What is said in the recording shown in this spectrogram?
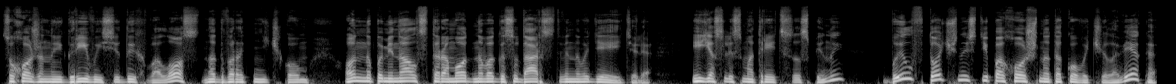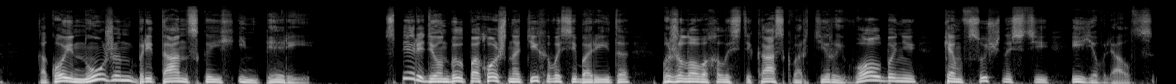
С ухоженной гривой седых волос над воротничком он напоминал старомодного государственного деятеля — и, если смотреть со спины, был в точности похож на такого человека, какой нужен Британской империи. Спереди он был похож на тихого сибарита, пожилого холостяка с квартирой в Олбани, кем в сущности и являлся.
